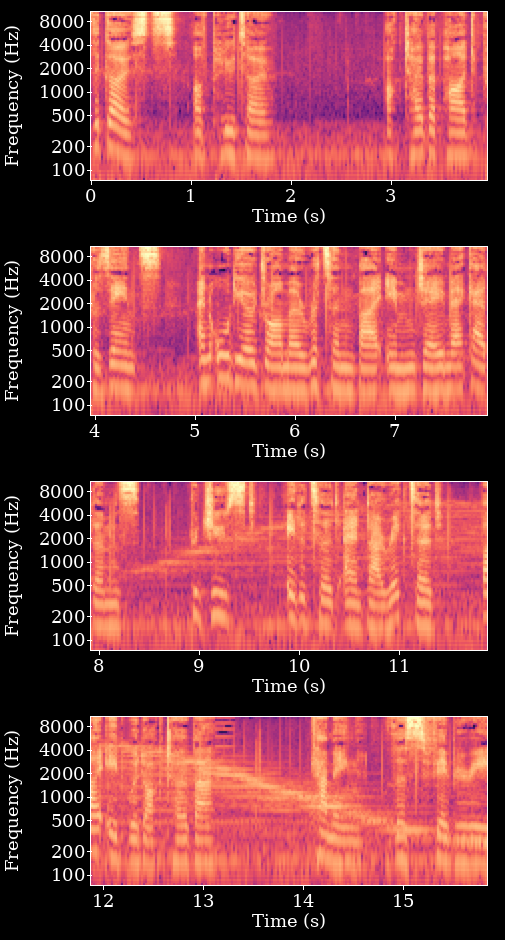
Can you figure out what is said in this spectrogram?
The Ghosts of Pluto Octoberpod presents an audio drama written by MJ McAdams, produced, edited, and directed by Edward October. Coming this February.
